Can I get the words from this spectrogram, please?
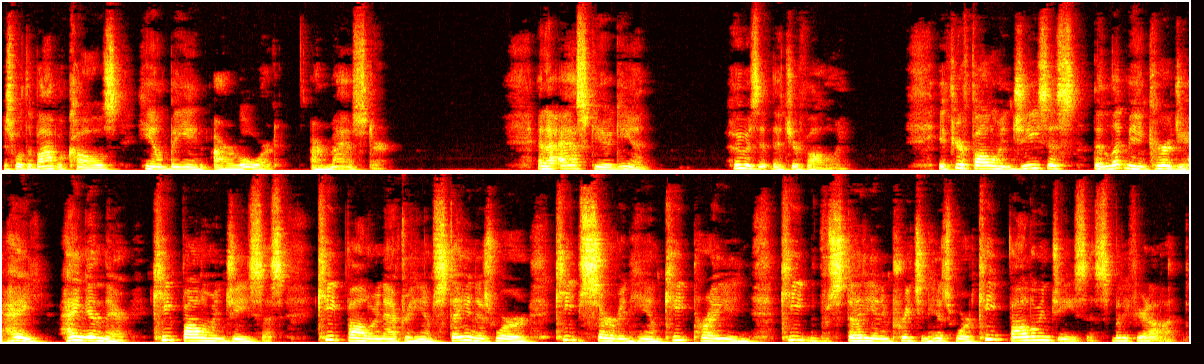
It's what the Bible calls him being our Lord, our master. And I ask you again, who is it that you're following? If you're following Jesus, then let me encourage you hey, hang in there. Keep following Jesus. Keep following after Him. Stay in His Word. Keep serving Him. Keep praying. Keep studying and preaching His Word. Keep following Jesus. But if you're not,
